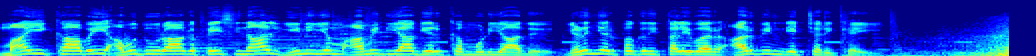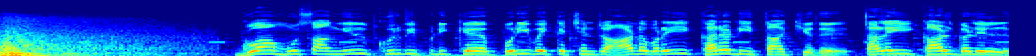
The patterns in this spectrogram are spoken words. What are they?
மாயிகாவை அவதூறாக பேசினால் இனியும் அமைதியாக இருக்க முடியாது. இளைஞர் பகுதி தலைவர் அர்வின் எச்சரிக்கை. குவா மூசாங்கில் குருவி பிடிக்க பொறி வைக்கச் சென்ற ஆடவரை கரடி தாக்கியது. தலை கால்களில்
